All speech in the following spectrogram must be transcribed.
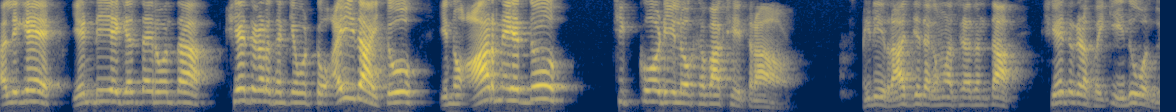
ಅಲ್ಲಿಗೆ ಎನ್ ಡಿ ಎ ಗೆಲ್ತಾ ಇರುವಂತಹ ಕ್ಷೇತ್ರಗಳ ಸಂಖ್ಯೆ ಒಟ್ಟು ಐದಾಯ್ತು ಇನ್ನು ಆರನೆಯದ್ದು ಚಿಕ್ಕೋಡಿ ಲೋಕಸಭಾ ಕ್ಷೇತ್ರ. ಇಡೀ ರಾಜ್ಯದ ಗಮನ ಸೆಳೆದಂತ ಕ್ಷೇತ್ರಗಳ ಪೈಕಿ ಇದು ಒಂದು.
